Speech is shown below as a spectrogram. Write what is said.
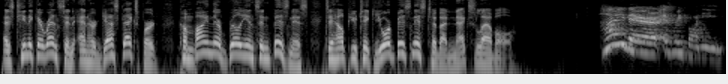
as Tineke Rensen and her guest expert combine their brilliance in business to help you take your business to the next level. Hi there, everybody.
